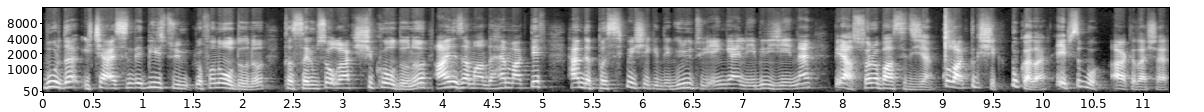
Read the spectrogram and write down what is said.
burada içerisinde bir sürü mikrofon olduğunu, tasarımsal olarak şık olduğunu, aynı zamanda hem aktif hem de pasif bir şekilde gürültüyü engelleyebileceğinden biraz sonra bahsedeceğim. Kulaklık şık. Bu kadar. Hepsi bu arkadaşlar.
